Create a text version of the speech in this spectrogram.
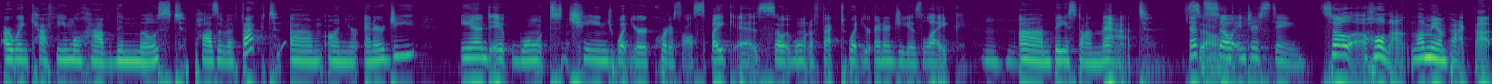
are when caffeine will have the most positive effect um, on your energy and it won't change what your cortisol spike is. So it won't affect what your energy is like um, based on that. That's so, interesting. So hold on, let me unpack that.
